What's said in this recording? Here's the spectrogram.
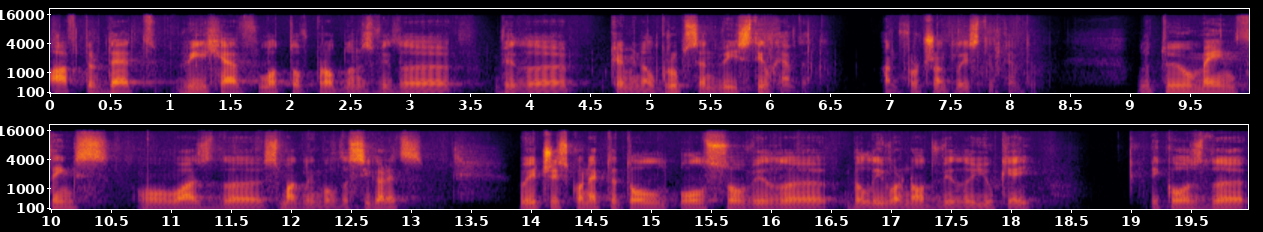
After that, we have a lot of problems with the with criminal groups, and we still have that. Unfortunately, still have that. The two main things was the smuggling of the cigarettes, which is connected all, also with, uh, believe or not, with the UK, because the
